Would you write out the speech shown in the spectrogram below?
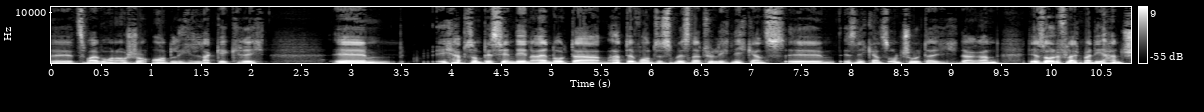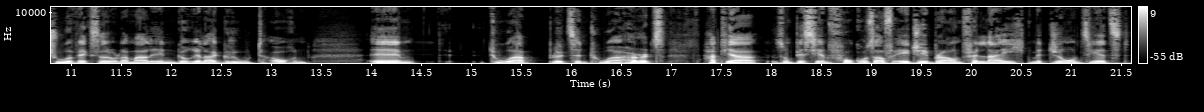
äh, zwei Wochen auch schon ordentlich Lack gekriegt. Ähm, ich habe so ein bisschen den Eindruck, da hat Devonta Smith natürlich nicht ganz, äh, ist nicht ganz unschuldig daran. Der sollte vielleicht mal die Handschuhe wechseln oder mal in Gorilla Glue tauchen. Ähm, Tua, Blödsinn, Tua Hurts, hat ja so ein bisschen Fokus auf AJ Brown. Vielleicht mit Jones jetzt,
